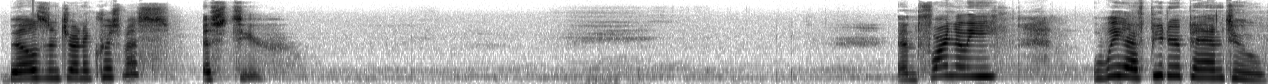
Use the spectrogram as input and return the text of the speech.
Belle's Enchanted Christmas, S tier. And finally, we have Peter Pan 2.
